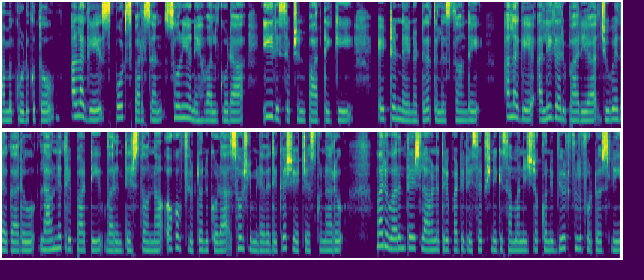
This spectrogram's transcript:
ఆమె కొడుకుతో అలాగే స్పోర్ట్స్ పర్సన్ సోనియా నెహ్వాల్ కూడా ఈ రిసెప్షన్ పార్టీకి అటెండ్ అయినట్టుగా తెలుస్తోంది. అలాగే అలీగారి భార్య జుబేద గారు లావణ్య త్రిపాఠి వరుణ్ తేజ్తో ఉన్న ఒక ఫోటోని కూడా సోషల్ మీడియా వేదికగా షేర్ చేసుకున్నారు. మరి వరుణ్ తేజ్ లావణ్య త్రిపాఠి రిసెప్షన్కి సంబంధించిన కొన్ని బ్యూటిఫుల్ ఫొటోస్ని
